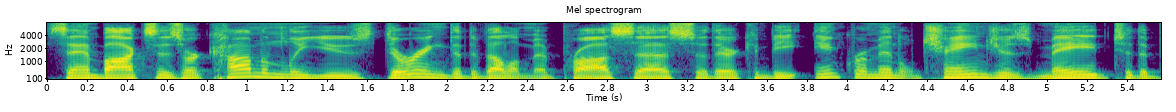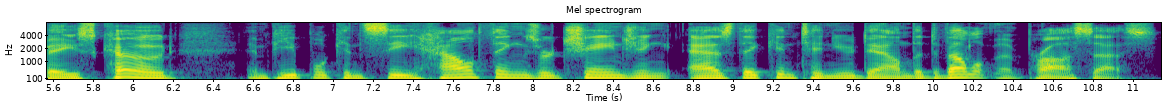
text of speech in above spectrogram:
Sandboxes are commonly used during the development process so there can be incremental changes made to the base code and people can see how things are changing as they continue down the development process.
